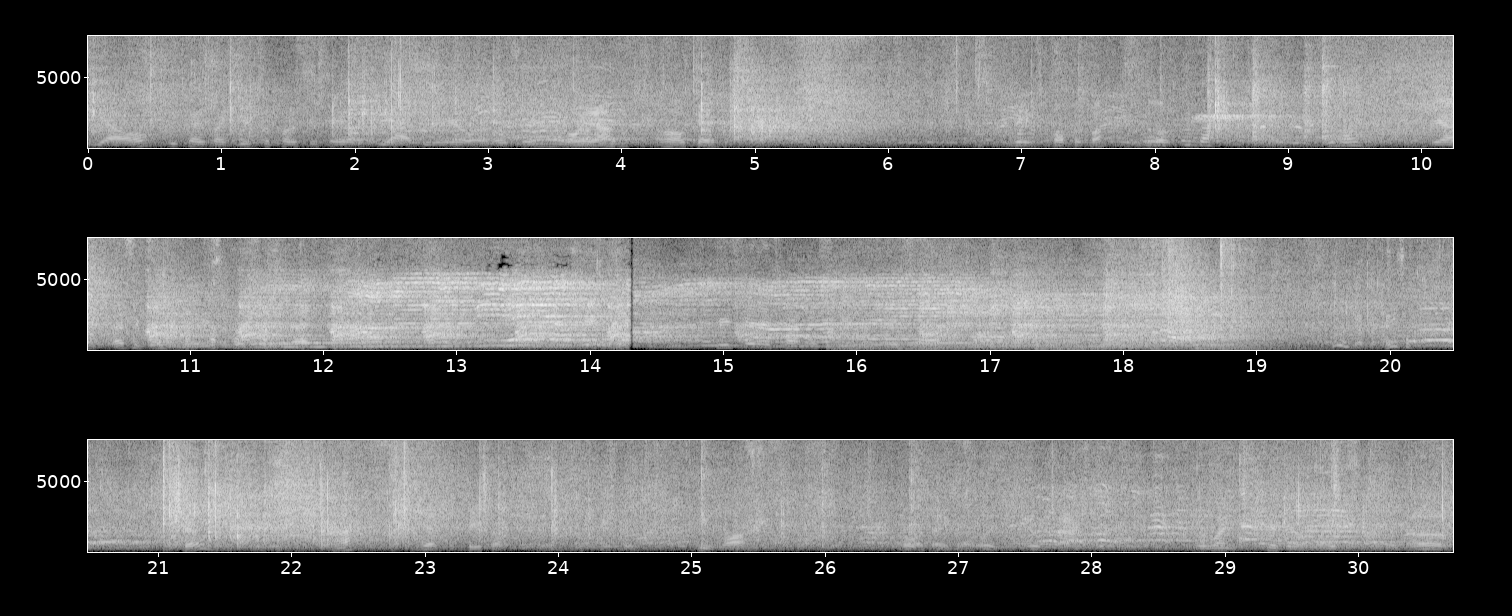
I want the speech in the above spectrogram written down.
yell because like you're supposed to say like yeah here or open or Oh yeah. Oh okay. They call for fuck. Yeah, that's exactly what you're supposed to do. That. Pretty sure that's how they shoot the face off. Got the face off. Okay. Huh? Got the face off. He lost. Oh, I thought you got it. It was back. It went to the right side. Oh.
